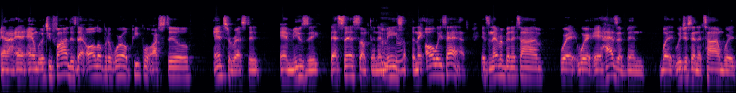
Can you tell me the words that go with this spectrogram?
And I, and, and what you find is that all over the world, people are still interested in music that says something that mm-hmm. means something. They always have. It's never been a time where where it hasn't been, but we're just in a time where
